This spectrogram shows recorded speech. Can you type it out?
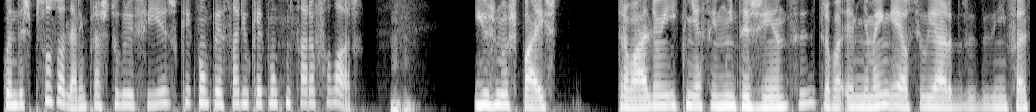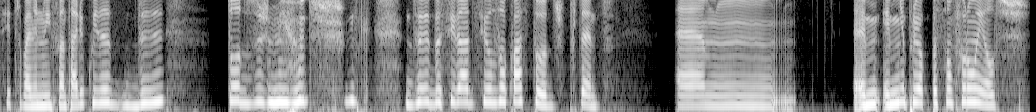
quando as pessoas olharem para as fotografias, o que é que vão pensar e o que é que vão começar a falar? Uhum. E os meus pais trabalham e conhecem muita gente. A minha mãe é auxiliar de, de infância, trabalha no infantário e cuida de todos os miúdos de, da cidade de Silves, ou quase todos. Portanto, um, a, a, minha preocupação foram eles.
